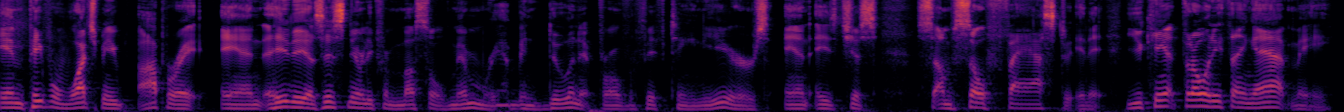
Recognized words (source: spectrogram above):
And people watch me operate, and it is, it's nearly from muscle memory. I've been doing it for over 15 years, and it's just I'm so fast in it. You can't throw anything at me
